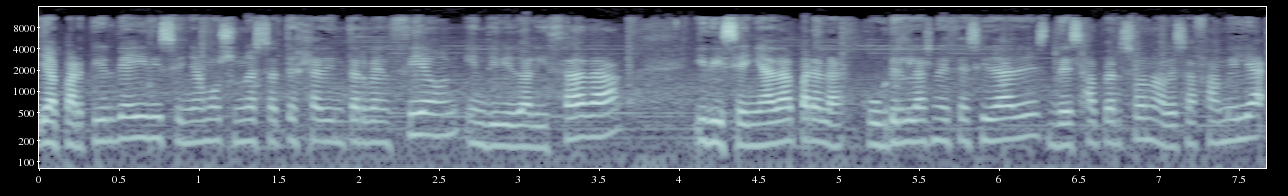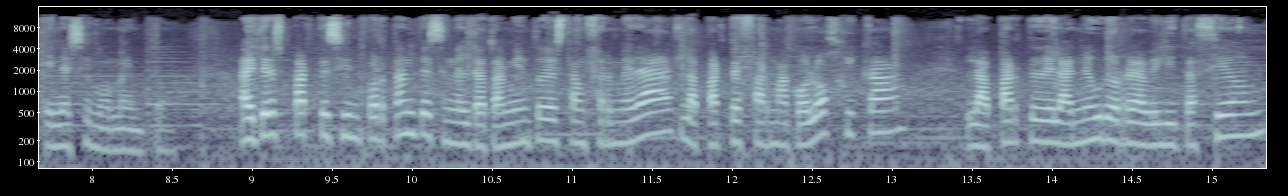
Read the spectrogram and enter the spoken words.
Y a partir de ahí diseñamos una estrategia de intervención individualizada y diseñada para cubrir las necesidades de esa persona o de esa familia en ese momento. Hay tres partes importantes en el tratamiento de esta enfermedad, la parte farmacológica, la parte de la neurorehabilitación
